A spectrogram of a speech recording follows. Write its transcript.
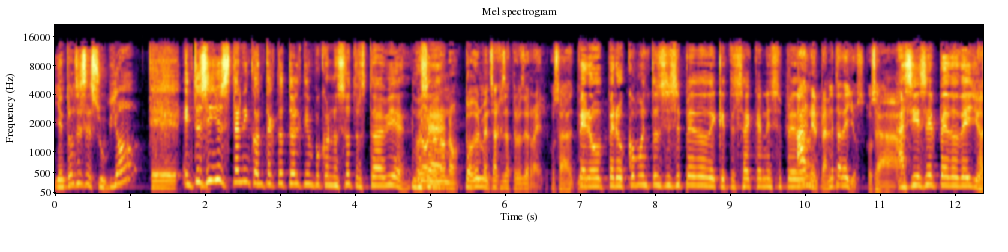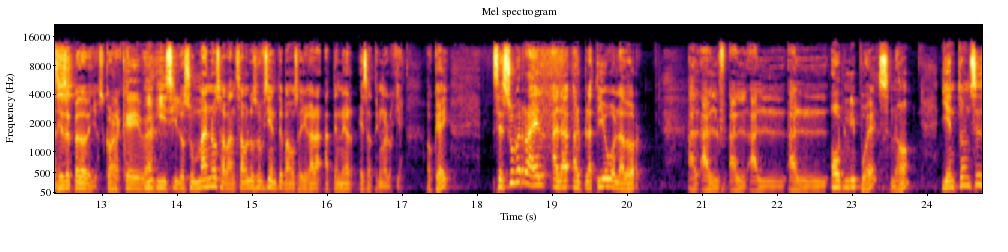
Y entonces se subió... eh, Entonces ellos están en contacto todo el tiempo con nosotros todavía. O no, sea, no, no, no. Todo el mensaje es a través de Rael. O sea, Pero, pero ¿cómo entonces ese pedo de que te sacan ese pedo? Ah, en el planeta de ellos. O sea. Así es el pedo de ellos. Así es el pedo de ellos, correcto. Va. y, y si los humanos avanzamos lo suficiente, vamos a llegar a, a tener esa tecnología. ¿Ok? Se sube Rael al, al platillo volador, al, al, al, al, al ovni, pues, ¿no? Y entonces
